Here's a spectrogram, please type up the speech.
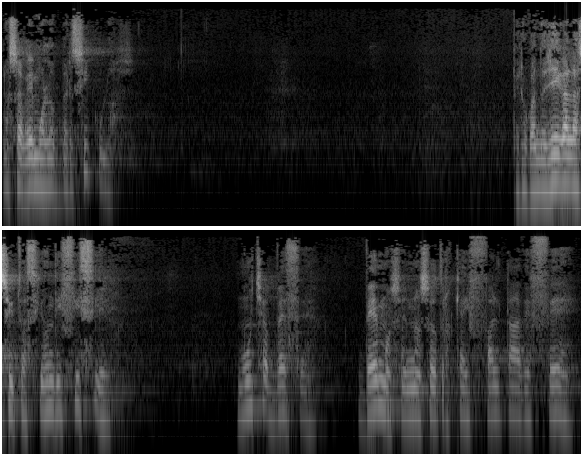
no sabemos los versículos. Pero cuando llega la situación difícil, muchas veces vemos en nosotros que hay falta de fe.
